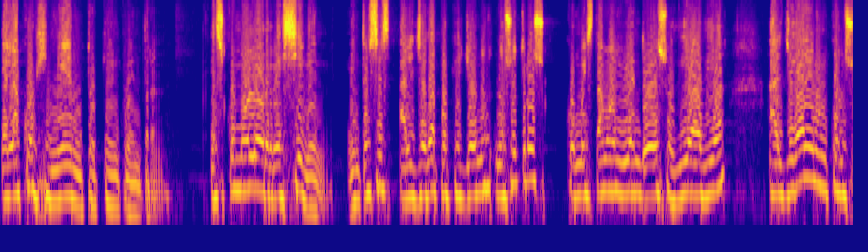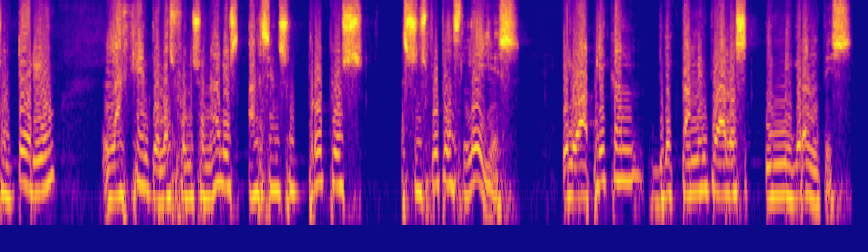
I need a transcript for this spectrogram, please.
el, acogimiento que encuentran, es como lo reciben. Entonces, al llegar, porque yo, no- nosotros, como estamos viviendo eso día a día, al llegar en un consultorio, la gente, los funcionarios hacen sus, propios, sus propias leyes y lo aplican directamente a los inmigrantes.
